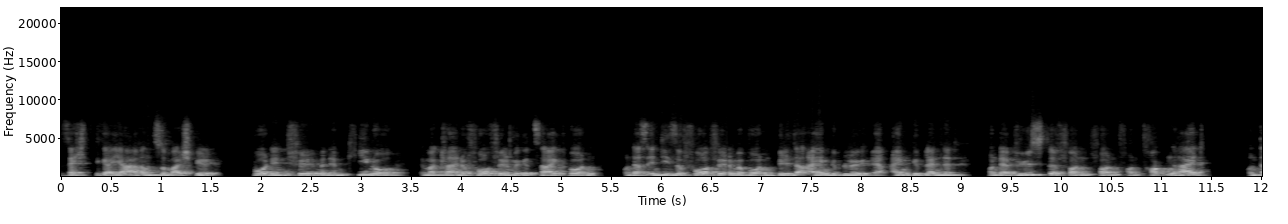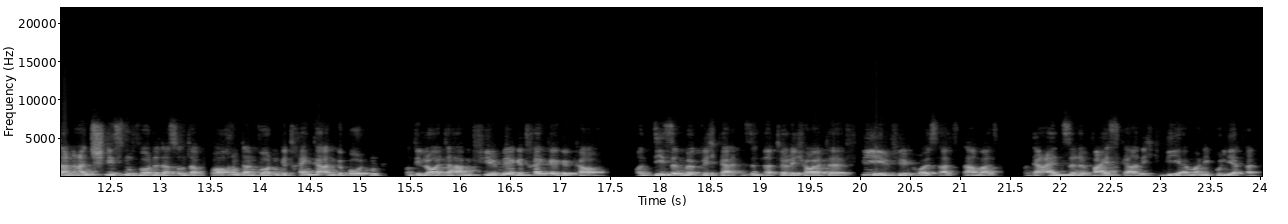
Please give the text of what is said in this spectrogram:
60er Jahren zum Beispiel vor den Filmen im Kino immer kleine Vorfilme gezeigt wurden und dass in diese Vorfilme wurden Bilder eingeblendet von der Wüste, von, von, von Trockenheit. Und dann anschließend wurde das unterbrochen, dann wurden Getränke angeboten und die Leute haben viel mehr Getränke gekauft. Und diese Möglichkeiten sind natürlich heute viel, viel größer als damals. Und der Einzelne weiß gar nicht, wie er manipuliert wird.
